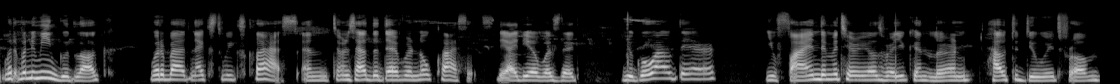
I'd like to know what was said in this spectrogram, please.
what? What do you mean, good luck? what about next week's class? And turns out that there were no classes. The idea was that you go out there, you find the materials where you can learn how to do it from.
